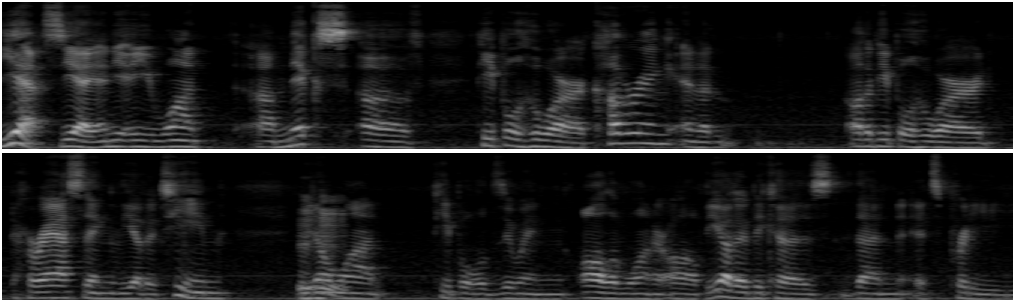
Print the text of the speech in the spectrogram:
Yes, yeah, and you, you want a mix of people who are covering and uh, other people who are harassing the other team. You don't Mhm. want people doing all of one or all of the other because then it's pretty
